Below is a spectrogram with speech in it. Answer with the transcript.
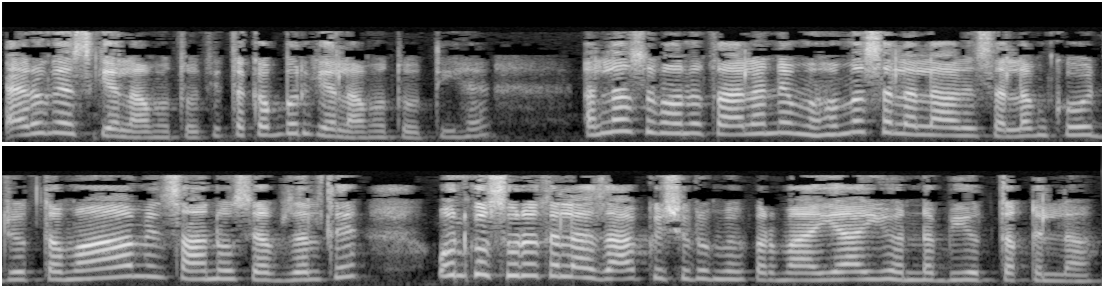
ایروگینس کی علامت ہوتی ہے تکبر کی علامت ہوتی ہے۔ اللہ سبحان و تعالیٰ نے محمد صلی اللہ علیہ وسلم کو جو تمام انسانوں سے افضل تھے، ان کو صورت اللہ کے شروع میں فرمایا، یا نبی اتق اللہ۔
